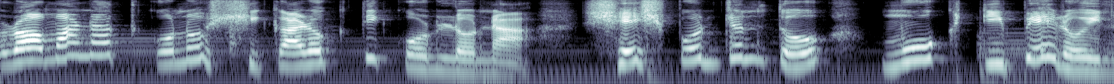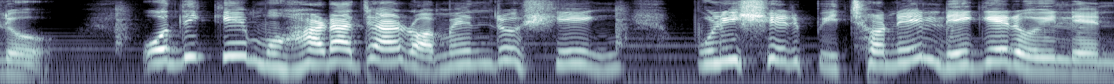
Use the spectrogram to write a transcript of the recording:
রমানাথ কোনো স্বীকারোক্তি করল না। শেষ পর্যন্ত মুখ টিপে রইল। ওদিকে মহারাজা রমেন্দ্র সিং পুলিশের পিছনে লেগে রইলেন।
